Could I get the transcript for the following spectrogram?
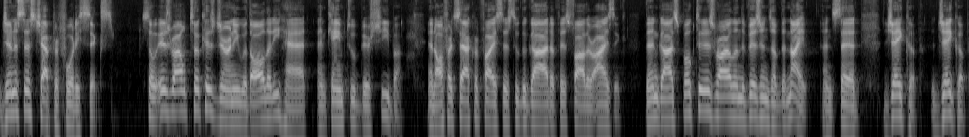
Genesis chapter 46. So Israel took his journey with all that he had and came to Beersheba and offered sacrifices to the God of his father Isaac. Then God spoke to Israel in the visions of the night and said, Jacob, Jacob.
